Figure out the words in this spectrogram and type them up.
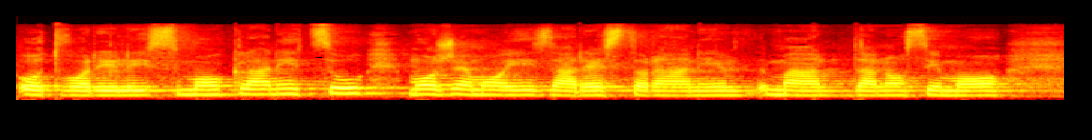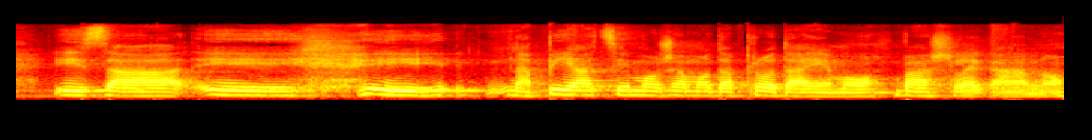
Otvorili smo klanicu, možemo i za restoranima da nosimo i, za, i, i na pijaci možemo da prodajemo baš legalno.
